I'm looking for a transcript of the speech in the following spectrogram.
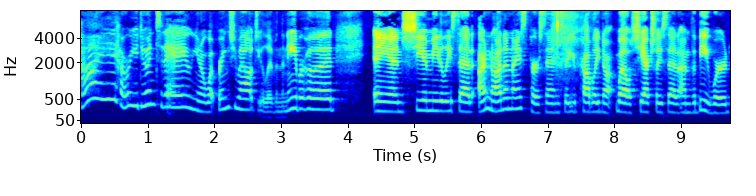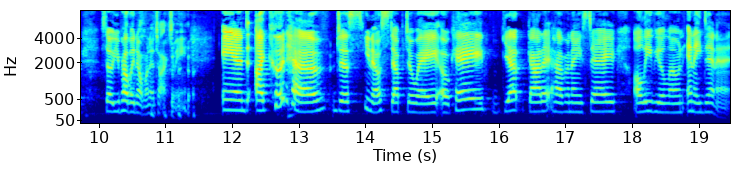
Hi, how are you doing today? You know, what brings you out? Do you live in the neighborhood? And she immediately said, I'm not a nice person, so you probably don't. Well, she actually said, I'm the B word, so you probably don't want to talk to me. and I could have just, you know, stepped away. Okay, yep, got it. Have a nice day. I'll leave you alone. And I didn't.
